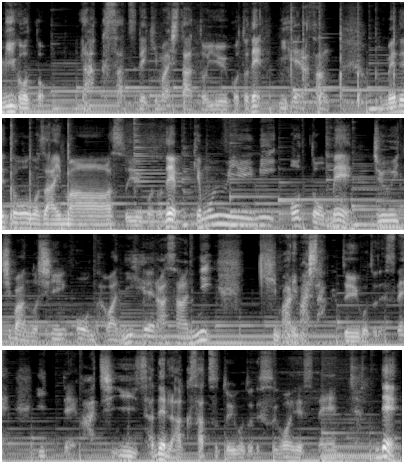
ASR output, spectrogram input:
見事落札できましたということで、ニヘラさん、おめでとうございます。ということで、ケモ耳乙女11番の新オーナーはニヘラさんに決まりましたということですね。1.8イーサで落札ということですごいですね。で、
